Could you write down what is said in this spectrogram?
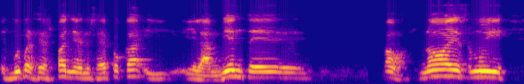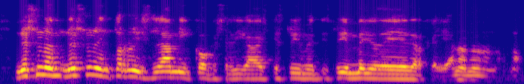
es muy parecido a España en esa época y, el ambiente, vamos, no es muy, no es, no es un entorno islámico que se diga, es que estoy, estoy en medio de, Argelia, no, no, no, no.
